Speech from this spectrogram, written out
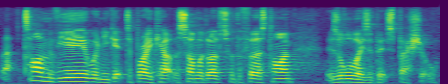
That time of year when you get to break out the summer gloves for the first time is always a bit special,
